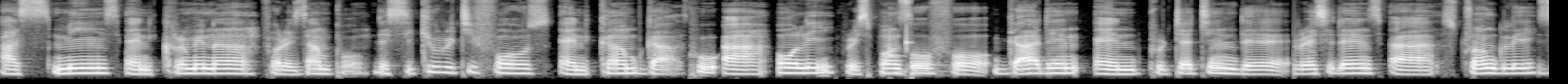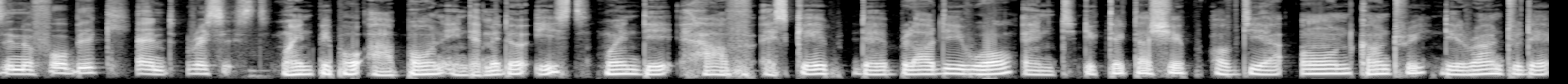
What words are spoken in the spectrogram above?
as means and criminal. For example, the security force and camp guards who are only responsible for guarding and protecting the residents are strongly xenophobic and racist. When people are born in the Middle East, when they have escape the bloody war and dictatorship of their own country, they run to the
